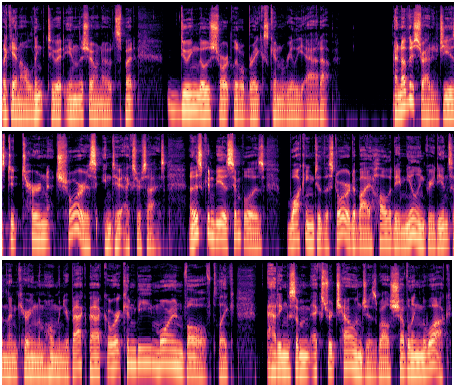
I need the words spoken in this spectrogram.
again, I'll link to it in the show notes. But doing those short little breaks can really add up. Another strategy is to turn chores into exercise. Now, this can be as simple as walking to the store to buy holiday meal ingredients and then carrying them home in your backpack, or it can be more involved, like adding some extra challenges while shoveling the walk.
